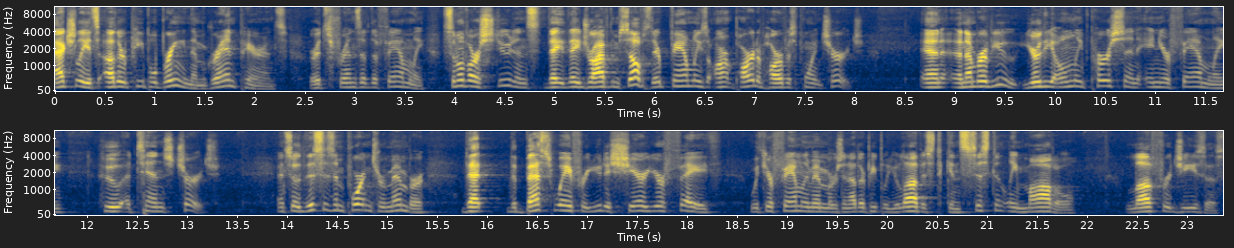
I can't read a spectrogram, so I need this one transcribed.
Actually, it's other people bringing them, grandparents, or it's friends of the family. Some of our students, they, they drive themselves. Their families aren't part of Harvest Point Church. And a number of you, you're the only person in your family who attends church. And so this is important to remember that the best way for you to share your faith with your family members and other people you love is to consistently model love for Jesus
